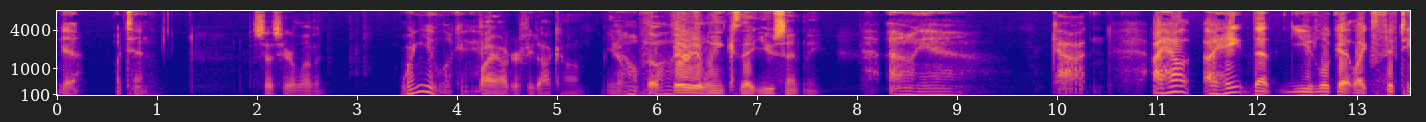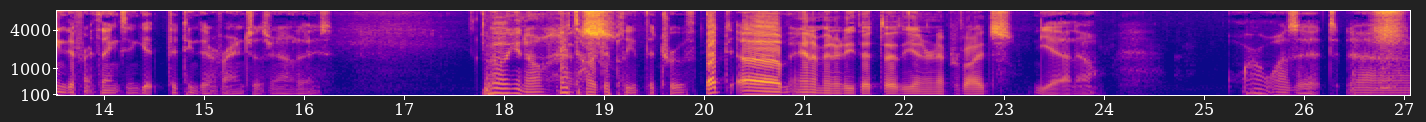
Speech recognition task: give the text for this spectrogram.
Yeah. What ten? it says here eleven. Where are you looking? At? Biography.com. You know, Oh, the fuck. very link that you sent me. Oh yeah. God. I ha- I hate that you look at like 15 different things and get 15 different answers nowadays. Well, you know, It's hard to plead the truth. But um, anonymity that uh, the internet provides. Yeah, I know. Where was it? Uh,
